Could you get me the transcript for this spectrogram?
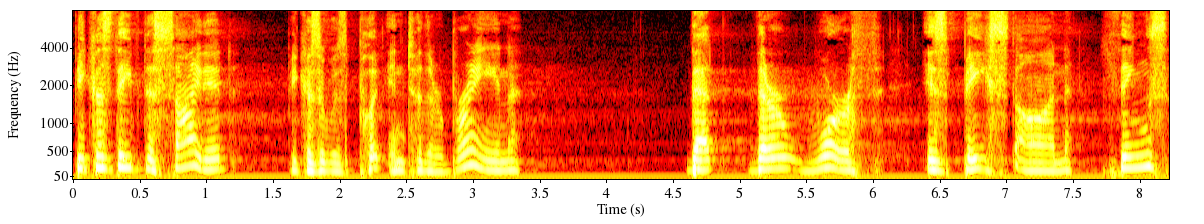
Because they've decided, because it was put into their brain, that their worth is based on things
